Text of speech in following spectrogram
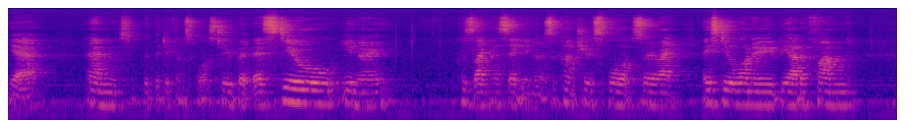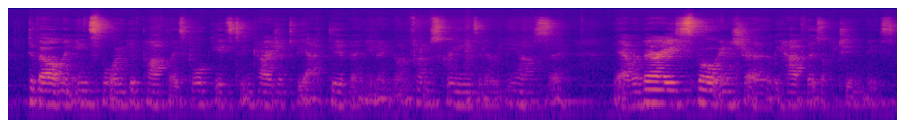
yeah. And with the different sports too. But there's still, you know, because like I said, you know, it's a country of sports, so like they still want to be able to fund development in sport and give pathways for kids to encourage them to be active and you know not in front of screens and everything else. So yeah, we're very spoilt in Australia that we have those opportunities.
